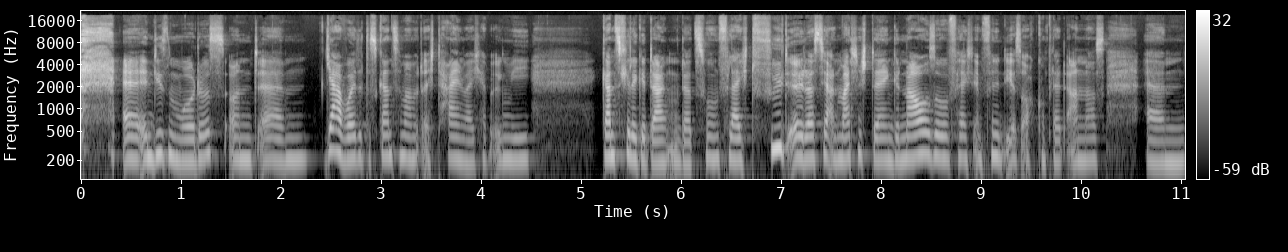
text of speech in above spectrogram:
äh, in diesem Modus und ähm, ja, wollte das Ganze mal mit euch teilen, weil ich habe irgendwie ganz viele Gedanken dazu und vielleicht fühlt ihr das ja an manchen Stellen genauso, vielleicht empfindet ihr es auch komplett anders. Ähm,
